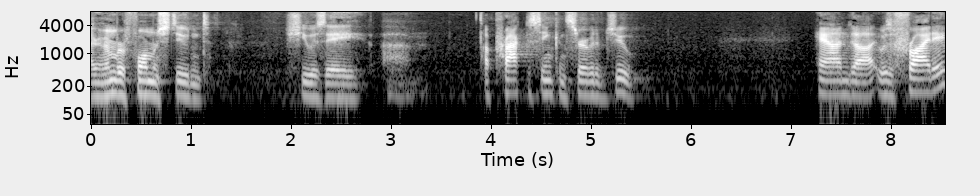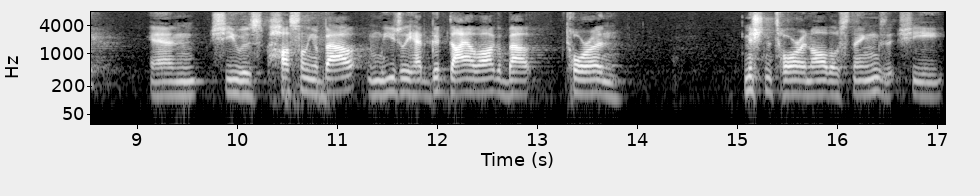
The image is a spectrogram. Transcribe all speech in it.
I remember a former student. She was a, um, a practicing conservative Jew. And uh, it was a Friday, and she was hustling about, and we usually had good dialogue about Torah and Mishnah Torah and all those things that she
